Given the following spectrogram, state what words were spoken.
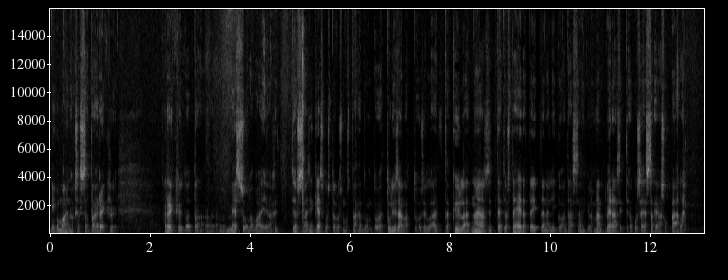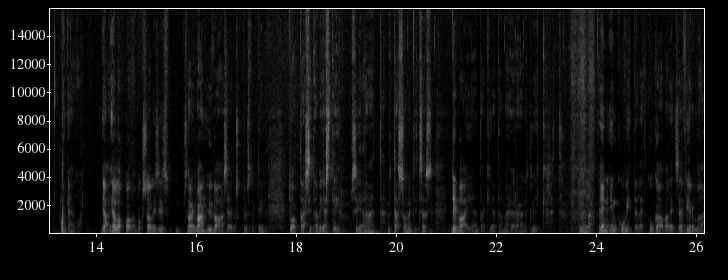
niinku mainoksessa tai rekry, rekry tota, messuilla vai ja sit jossain siinä keskustelussa musta vähän tuntuu, että tuli sanottua sillä että kyllä, että no ja sitten, että jos te heitätte itseänne likoon tässä, niin kyllä mä nyt vedän sitten joku Cesari asu päällä ikään kuin Ja, ja loppujen lopuksi se oli siis se oli vain hyvä asia, koska pystyttiin tuottaa sitä viestiä siitä, Joo. että tässä on nyt itse asiassa devaajien takia tämä hörhä nyt liikkeelle. Kyllä. En, en kuvittele, että kukaan valitsee firmaa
